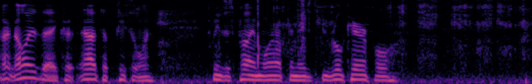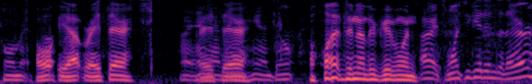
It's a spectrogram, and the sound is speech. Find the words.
Or no, is that? No, it's a piece of one. Which means there's probably more up in there. Just be real careful. Pulling that Oh, yeah, right there. Right, right on, there. Don't. Oh, that's another good one. All right, so once you get into there,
